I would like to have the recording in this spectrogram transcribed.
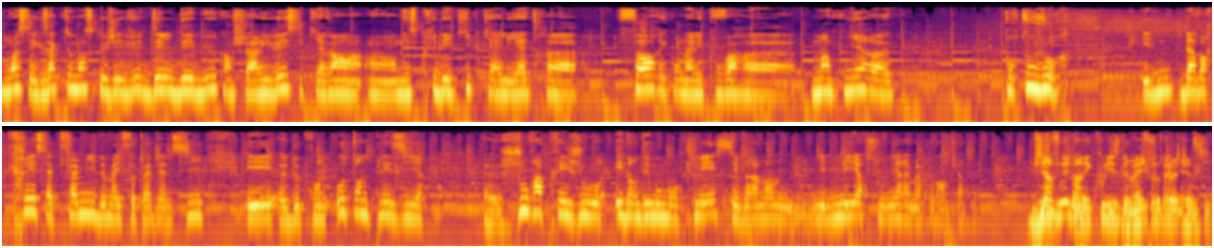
Moi, c'est exactement ce que j'ai vu dès le début quand je suis arrivée. C'est qu'il y avait un, esprit d'équipe qui allait être euh, fort et qu'on allait pouvoir maintenir pour toujours. Et d'avoir créé cette famille de My Photo Agency et de prendre autant de plaisir euh, jour après jour et dans des moments clés, c'est vraiment mes meilleurs souvenirs et ma plus grande fierté. Bienvenue, dans, les coulisses de, My Photo, Agency.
